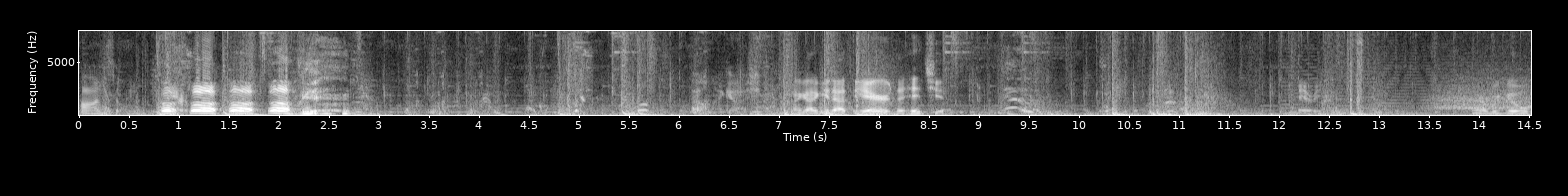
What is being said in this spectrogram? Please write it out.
constantly. Oh, oh, oh, oh. oh my gosh. I gotta get out the air to hit you. There we go. There we go.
